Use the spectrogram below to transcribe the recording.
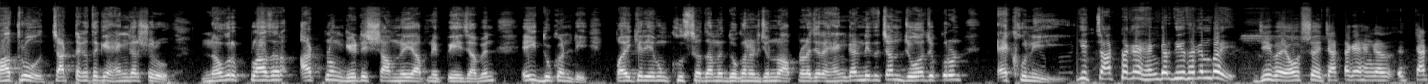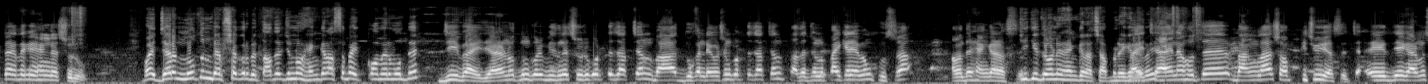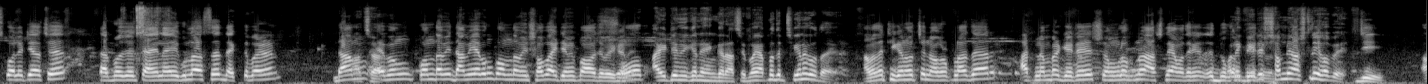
মাত্র চার টাকা থেকে হ্যাঙ্গার শুরু। নগর প্লাজার আট নং গেটের সামনেই আপনি পেয়ে যাবেন এই দোকানটি। পাইকারি এবং খুচরা দামের দোকানের জন্য আপনারা যারা হ্যাঙ্গার নিতে চান যোগাযোগ করুন এখনই। কি চার টাকায় হ্যাঙ্গার দিয়ে থাকেন ভাই? জি ভাই অবশ্যই চার টাকা হ্যাঙ্গার চার টাকা থেকে হ্যাঙ্গার শুরু। ভাই যারা নতুন ব্যবসা করবে তাদের জন্য হ্যাঙ্গার আছে ভাই কমের মধ্যে? জি ভাই যারা নতুন করে বিজনেস শুরু করতে যাচ্ছেন বা দোকান ডেকোরেশন করতে যাচ্ছেন তাদের জন্য পাইকারি এবং খুচরা আমাদের হ্যাঙ্গার আছে। কি কি ধরনের হ্যাঙ্গার আছে আপনার এখানে? চায়না হতে বাংলা সবকিছুই আছে। এই যে গার্মেন্টস কোয়ালিটি আছে তারপর যে চায়না এগুলো আছে দেখতে পারেন। দাম আচ্ছা। এবং কম দামি দামি এবং কম দামি সব আইটেমে পাওয়া যাবে এখানে। সব আইটেম এখানে হ্যাঙ্গার আছে। ভাই আপনাদের ঠিকানা কোথায়? আমাদের ঠিকানা হচ্ছে নগর প্লাজার আট নাম্বার গেটের সংলগ্ন আসলে আমাদের দোকান মানে গেটের সামনে আসলেই হবে? জি।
